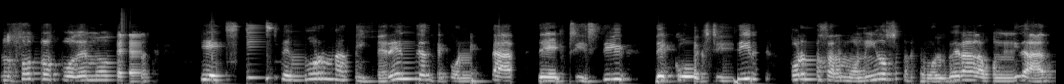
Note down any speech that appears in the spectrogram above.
nosotros podemos ver que existen formas diferentes de conectar, de existir, de coexistir formas armoniosas de volver a la unidad,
